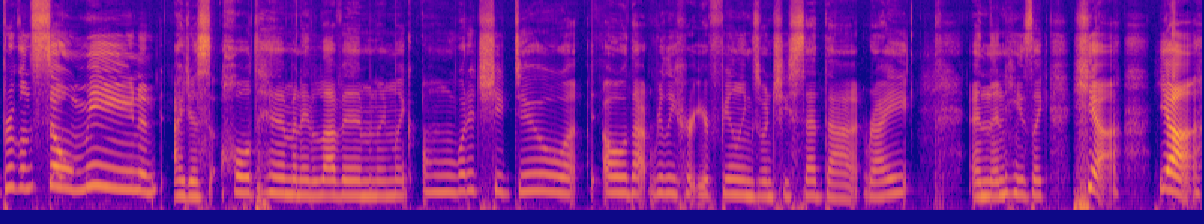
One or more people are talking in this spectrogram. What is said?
Brooklyn's so mean. And I just hold him and I love him. And I'm like, oh, what did she do? Oh, that really hurt your feelings when she said that, right? And then he's like, yeah, yeah.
